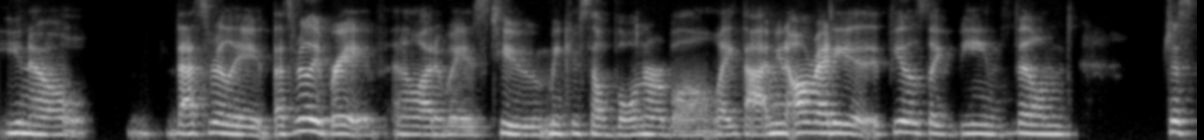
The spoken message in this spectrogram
you know that's really that's really brave in a lot of ways to make yourself vulnerable like that. I mean, already it feels like being filmed just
